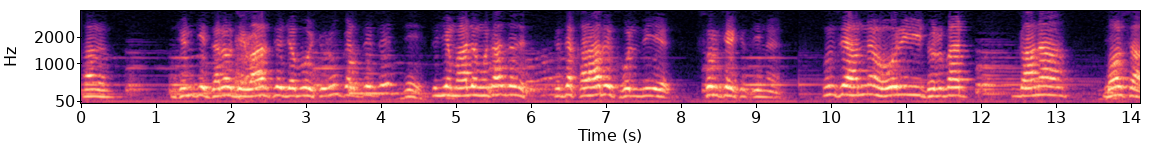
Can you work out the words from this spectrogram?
اور جن کی در و دیوار سے جب وہ شروع کرتے تھے جی۔ تو یہ معلوم ہوتا تھا خرابے کھول دیے سر کے کسی نے۔ ان سے ہم نے ہوری دھربت گانا بہت سا۔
